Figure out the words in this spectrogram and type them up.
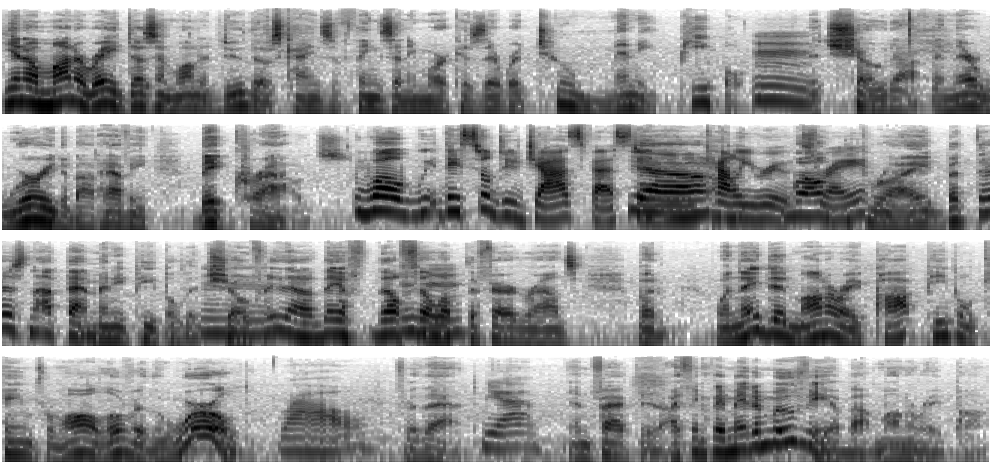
You know, Monterey doesn't want to do those kinds of things anymore because there were too many people Mm. that showed up, and they're worried about having big crowds. well, we, they still do Jazz Fest in Cali Roots, well, right? Right, but there's not that many people that show Mm-hmm. for you know they they'll fill up the fairgrounds, but when they did Monterey Pop, people came from all over the world Wow. for that. Yeah. In fact, I think they made a movie about Monterey Pop.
